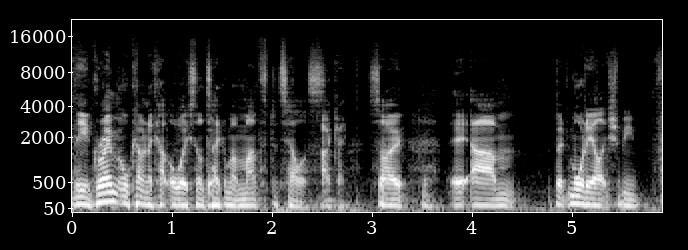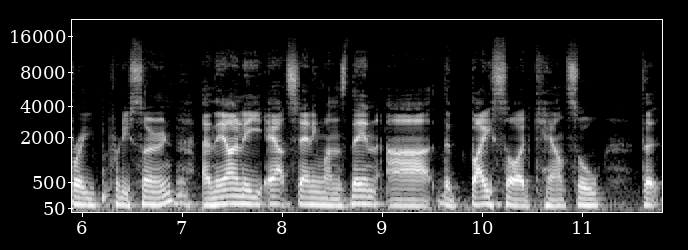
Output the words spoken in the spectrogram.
the agreement will come in a couple of weeks. and It'll take them a month to tell us. Okay. So, uh, um, but Mordialloc should be free pretty soon. And the only outstanding ones then are the Bayside Council that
